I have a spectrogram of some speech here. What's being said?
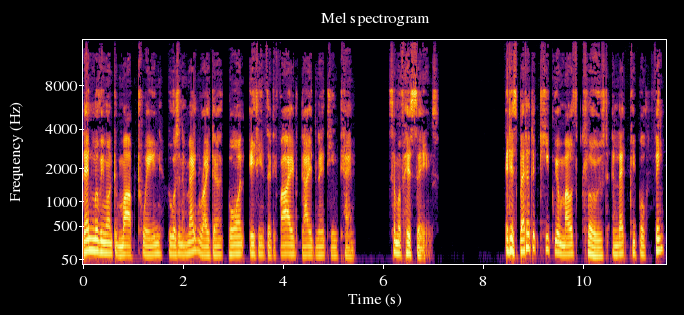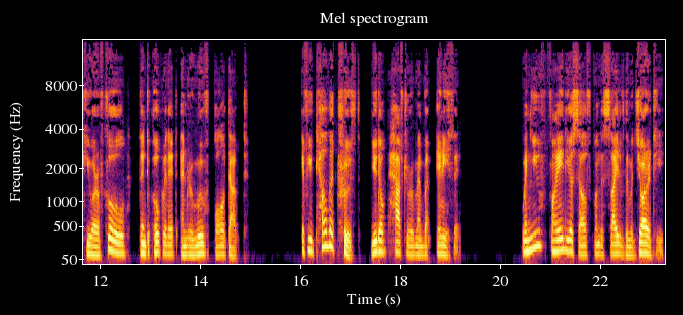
Then moving on to Mark Twain, who was an American writer born 1835, died 1910. Some of his sayings. It is better to keep your mouth closed and let people think you are a fool than to open it and remove all doubt. If you tell the truth, you don't have to remember anything. When you find yourself on the side of the majority,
